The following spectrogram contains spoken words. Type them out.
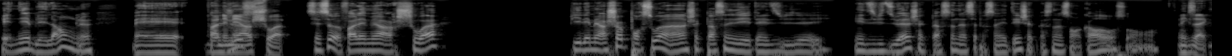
pénible et longue, mais. Faire les meilleurs choix. C'est ça, faire les meilleurs choix. Puis les meilleurs choix pour soi, hein. Chaque personne est individuelle individuel, chaque personne a sa personnalité, chaque personne a son corps, son. Exact.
